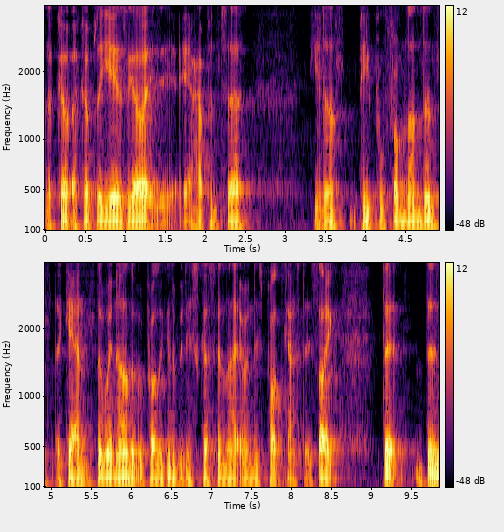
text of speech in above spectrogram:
a, cou- a couple of years ago it, it happened to you know people from London again that we know that we're probably going to be discussing later in this podcast. It's like that there,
